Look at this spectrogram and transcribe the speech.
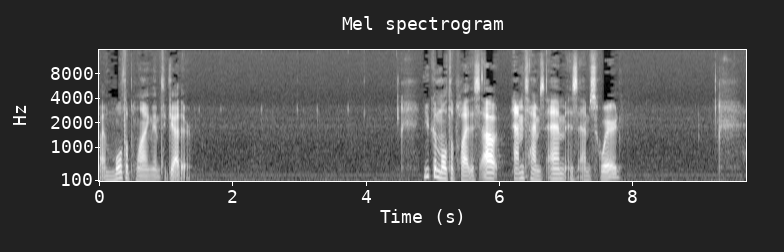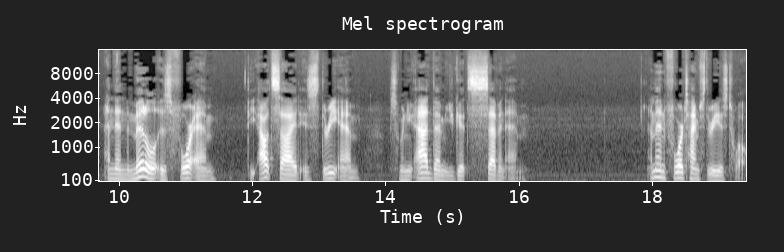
by multiplying them together. You can multiply this out. m times m is m squared. And then the middle is 4m. The outside is 3m. So when you add them, you get 7m. And then 4 times 3 is 12.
